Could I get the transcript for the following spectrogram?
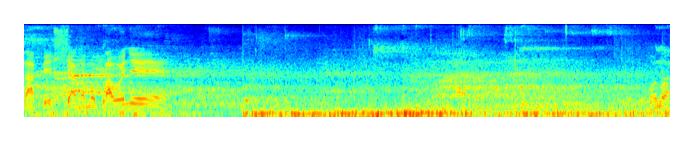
на піщаному плавуні. Оно.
